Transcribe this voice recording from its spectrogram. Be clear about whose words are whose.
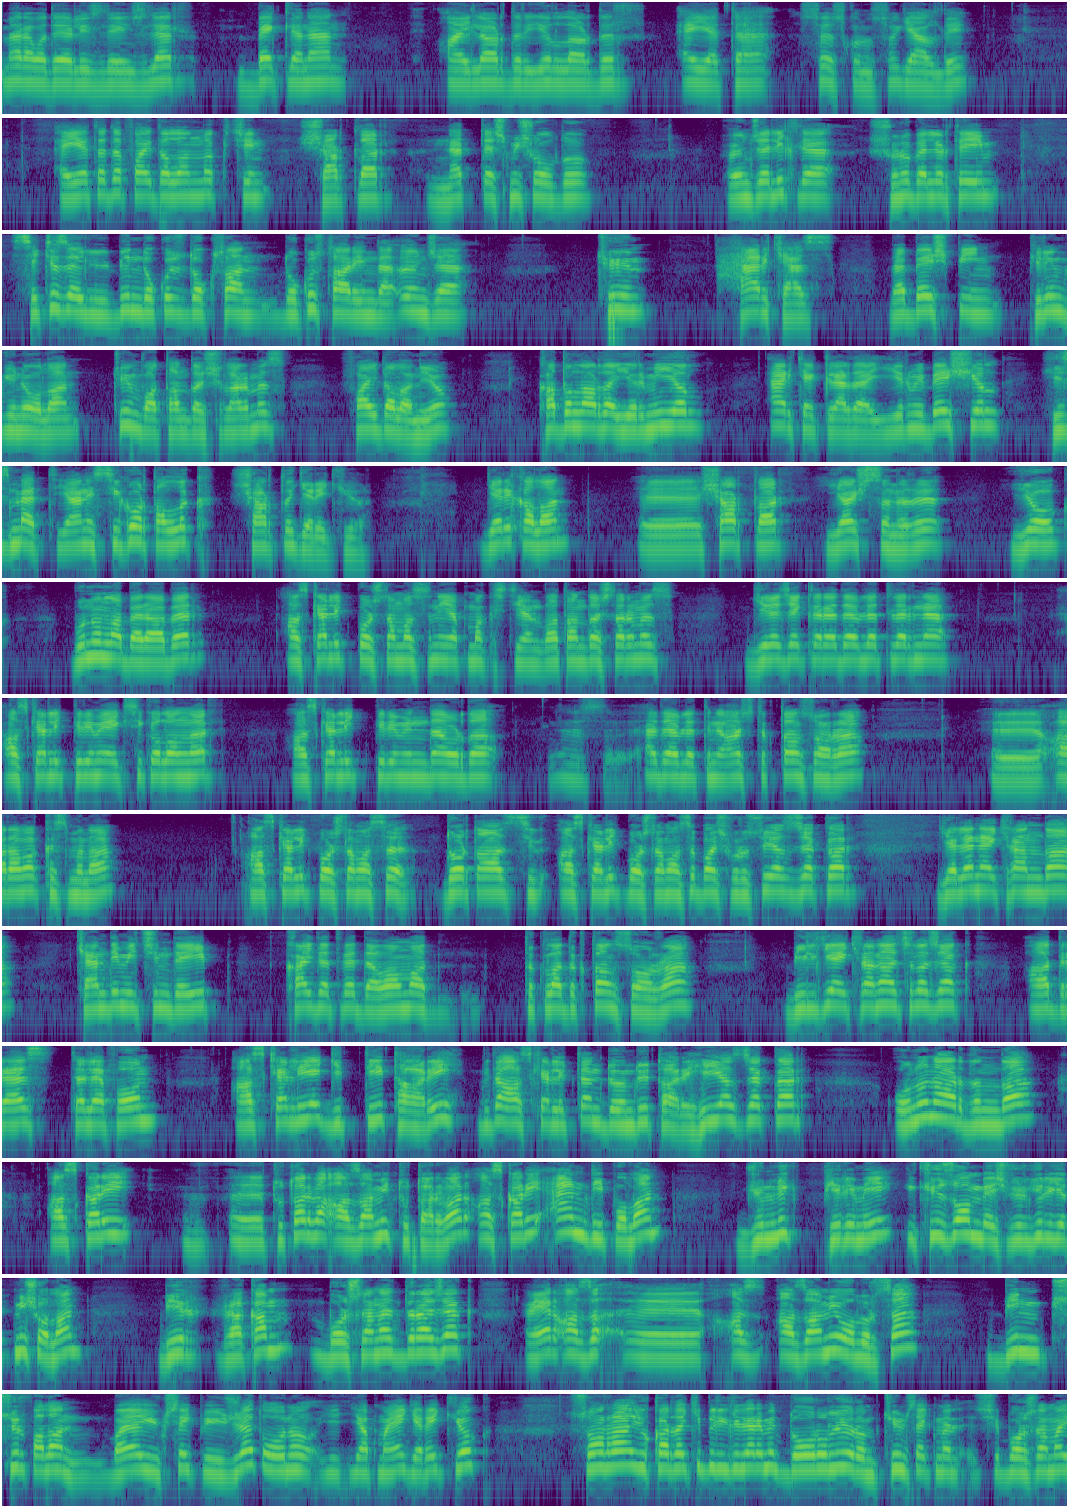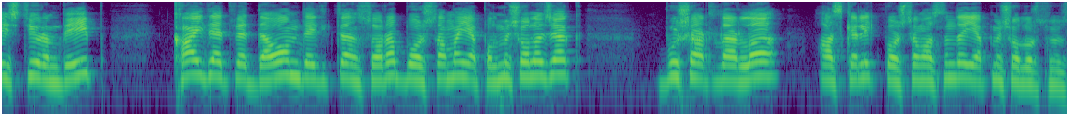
Speaker 1: Merhaba değerli izleyiciler. Beklenen aylardır, yıllardır EYT söz konusu geldi. EYT'de faydalanmak için şartlar netleşmiş oldu. Öncelikle şunu belirteyim. 8 Eylül 1999 tarihinde önce tüm herkes ve 5000 prim günü olan tüm vatandaşlarımız faydalanıyor. Kadınlarda 20 yıl, erkeklerde 25 yıl hizmet yani sigortalılık şartı gerekiyor. Geri kalan e, şartlar, yaş sınırı yok. Bununla beraber askerlik borçlamasını yapmak isteyen vatandaşlarımız girecekleri devletlerine askerlik primi eksik olanlar askerlik priminde orada e, devletini açtıktan sonra e, arama kısmına askerlik borçlaması 4A si- askerlik borçlaması başvurusu yazacaklar. Gelen ekranda kendim için deyip kaydet ve devama tıkladıktan sonra bilgi ekranı açılacak. Adres, telefon, askerliğe gittiği tarih, bir de askerlikten döndüğü tarihi yazacaklar. Onun ardında asgari e, tutar ve azami tutar var. Asgari en dip olan günlük primi 215,70 olan bir rakam borçlanadıracak. Eğer az, e, az- azami olursa bin küsür falan baya yüksek bir ücret onu yapmaya gerek yok. Sonra yukarıdaki bilgilerimi doğruluyorum. Tüm sekme şey, borçlama istiyorum deyip kaydet ve devam dedikten sonra borçlama yapılmış olacak. Bu şartlarla askerlik borçlamasını da yapmış olursunuz.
